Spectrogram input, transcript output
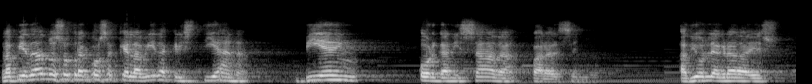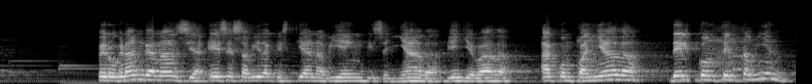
La piedad no es otra cosa que la vida cristiana bien organizada para el Señor. A Dios le agrada eso. Pero gran ganancia es esa vida cristiana bien diseñada, bien llevada, acompañada del contentamiento.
